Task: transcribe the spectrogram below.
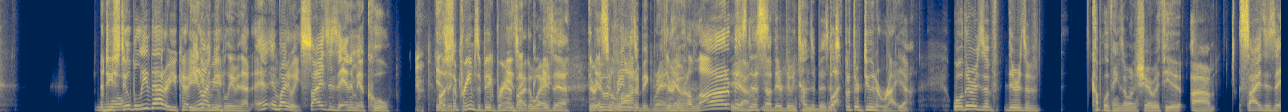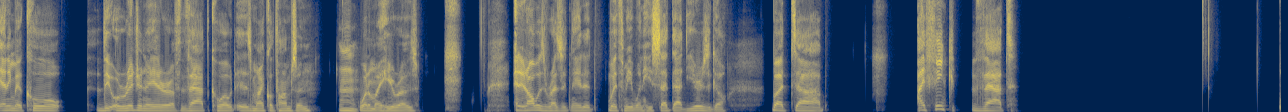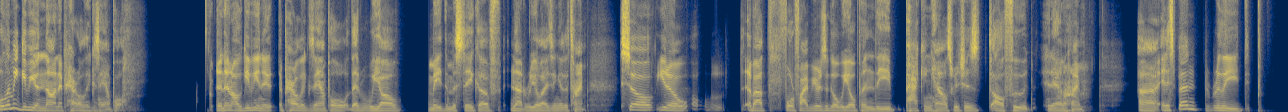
Do you Well, still believe that, or you? ca- You know, I do me- believe in that. And, and by the way, size is the enemy of cool. Oh, Is a- Supreme's a big brand, by a- the way. is a they're yeah, doing Supreme a lot is a of big brand. They're yeah. doing a lot of Yeah. business. No, they're doing tons of business. but but they're doing it right. Yeah. Well, there is a there is a couple of things I want to share with you. Um, size is the enemy of cool. The originator of that quote is Michael Thompson, Mm. one of my heroes, and it always resonated with me when he said that years ago. But uh, I think that. Well, let me give you a non-apparel example. And then I'll give you an apparel example that we all made the mistake of not realizing at the time. So, you know, about four or five years ago, we opened the packing house, which is all food in Anaheim. Uh, and it's been really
